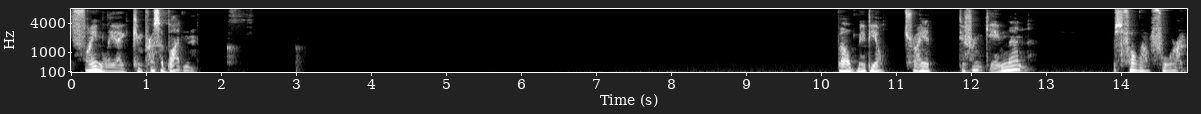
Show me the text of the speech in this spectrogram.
finally I can press a button. Well, maybe I'll try a different game then? There's Fallout 4?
